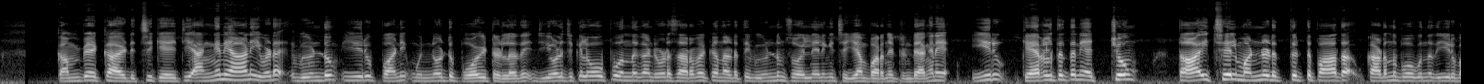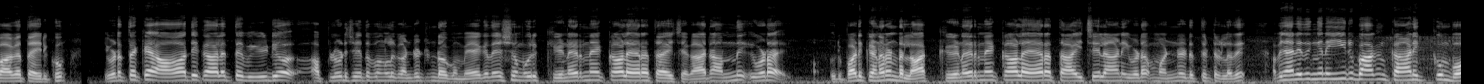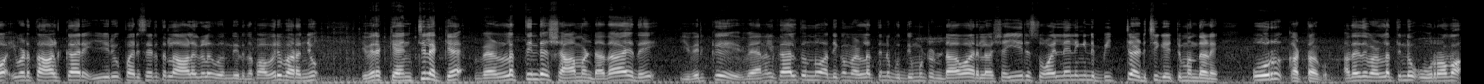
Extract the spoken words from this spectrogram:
കമ്പിയൊക്കെ അടിച്ച് കയറ്റി. അങ്ങനെയാണ് ഇവിടെ വീണ്ടും ഈ ഒരു പണി മുന്നോട്ട് പോയിട്ടുള്ളത്. ജിയോളജിക്കൽ വകുപ്പ് വന്ന് കണ്ട് ഇവിടെ സർവേ ഒക്കെ നടത്തി വീണ്ടും സോയിൽ ലൈനിങ് ചെയ്യാൻ പറഞ്ഞിട്ടുണ്ട്. അങ്ങനെ ഈ ഒരു കേരളത്തിൽ തന്നെ ഏറ്റവും താഴ്ചയിൽ മണ്ണെടുത്തിട്ട് പാത കടന്നു പോകുന്നത് ഈ ഒരു ഭാഗത്തായിരിക്കും. ഇവിടത്തൊക്കെ ആദ്യകാലത്തെ വീഡിയോ അപ്ലോഡ് ചെയ്തപ്പോൾ നിങ്ങൾ കണ്ടിട്ടുണ്ടാകും. ഏകദേശം ഒരു കിണറിനേക്കാൾ ഏറെ താഴ്ച. കാരണം അന്ന് ഇവിടെ ഒരുപാട് കിണറുണ്ടല്ലോ. ആ കിണറിനേക്കാൾ ഏറെ താഴ്ചയിലാണ് ഇവിടെ മണ്ണെടുത്തിട്ടുള്ളത്. അപ്പോൾ ഞാനിതിങ്ങനെ ഈ ഒരു ഭാഗം കാണിക്കുമ്പോൾ ഇവിടുത്തെ ആൾക്കാർ ഈ ഒരു പരിസരത്തുള്ള ആളുകൾ വന്നിരുന്നു. അപ്പോൾ അവർ പറഞ്ഞു ഇവരെ കിണറ്റിലൊക്കെ വെള്ളത്തിന്റെ ക്ഷാമുണ്ട് അതായത് ഇവർക്ക് വേനൽക്കാലത്തൊന്നും അധികം വെള്ളത്തിന്റെ ബുദ്ധിമുട്ട് ഉണ്ടാവാറില്ല പക്ഷേ ഈ ഒരു സോയിൽ നെയിലിങ്ങിന്റെ ബിറ്റ് അടിച്ച് കയറ്റുമ്പോൾ എന്താണ്? ഒറു കട്ടാക്കും അതായത് വെള്ളത്തിന്റെ ഉറവ.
